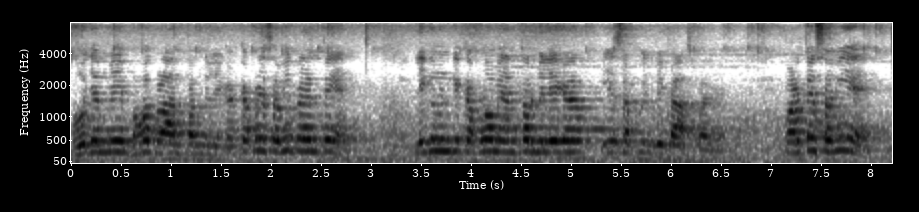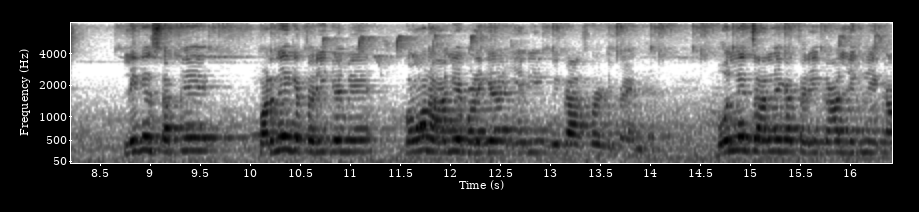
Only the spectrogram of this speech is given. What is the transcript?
भोजन में बहुत बड़ा अंतर मिलेगा। कपड़े सभी पहनते हैं, लेकिन उनके कपड़ों में अंतर मिलेगा, ये सब कुछ विकास पर है। पढ़ते सभी हैं, लेकिन सबके पढ़ने के तरीके में कौन आगे बढ़ गया, ये भी विकास पर डिपेंड है। बोलने चालने का तरीका, लिखने का,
